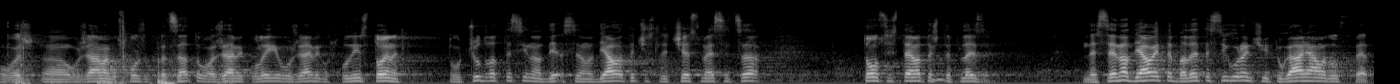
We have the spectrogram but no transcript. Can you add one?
Уважаема госпожо Председател, уважаеми колеги! Уважаеми господин Стойнев, учудвате се и се надявате, че след шест месеца тол системата ще влезе. Не се надявайте, бъдете сигурен, че и тогава няма да успеете.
